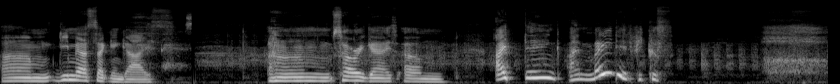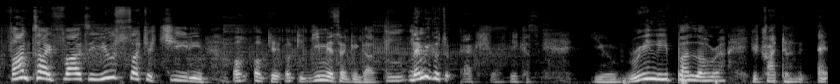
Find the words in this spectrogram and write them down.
Um, give me a second, guys. Um, sorry, guys. Um, I think I made it because Fantai Fox, you such a cheating. Oh, okay, okay. Give me a second, guys. Let me go to extra because you really, Ballora. You tried to. Uh,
